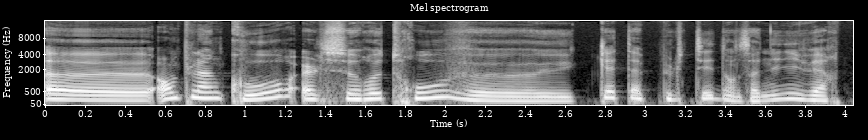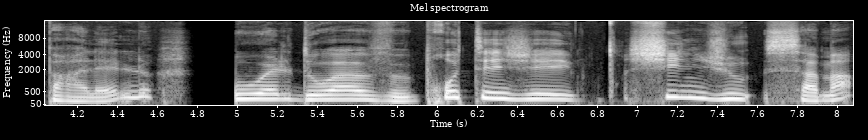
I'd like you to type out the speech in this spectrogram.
en plein cours, elles se retrouvent catapultées dans un univers parallèle où elles doivent protéger Shinju-sama.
